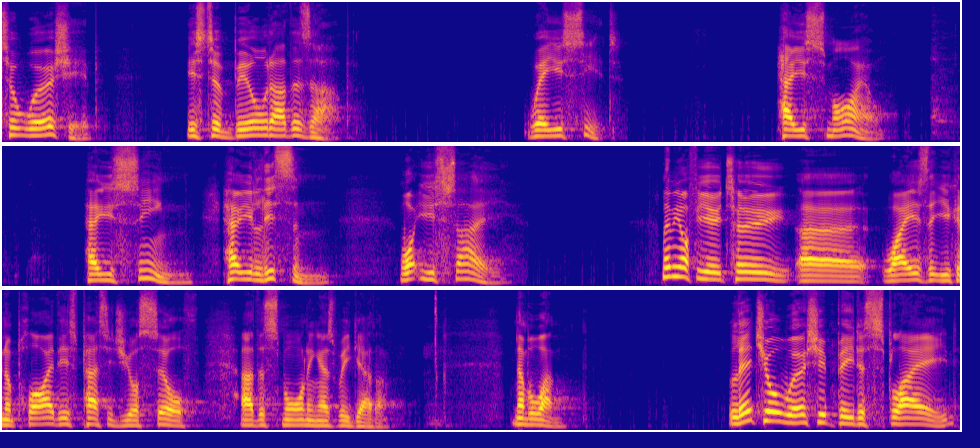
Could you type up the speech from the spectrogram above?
to worship is to build others up. Where you sit, how you smile, how you sing, how you listen, what you say. Let me offer you two uh, ways that you can apply this passage yourself uh, this morning as we gather. Number one, let your worship be displayed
